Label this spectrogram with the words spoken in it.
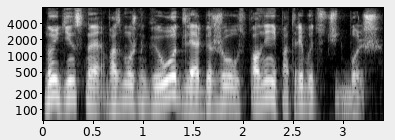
но единственное, возможно, ГО для биржевого исполнения потребуется чуть больше.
